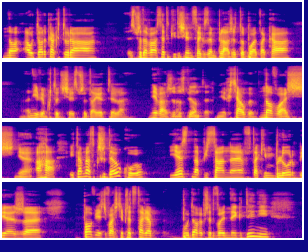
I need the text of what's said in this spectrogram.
no, autorka, która sprzedawała setki tysięcy egzemplarzy. To była taka nie wiem, kto dzisiaj sprzedaje tyle. Nieważne. Grzegorz Piątek. Nie, chciałbym. No właśnie. Aha. I tam na skrzydełku jest napisane w takim blurbie, że powieść właśnie przedstawia budowę przedwojennej Gdyni,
